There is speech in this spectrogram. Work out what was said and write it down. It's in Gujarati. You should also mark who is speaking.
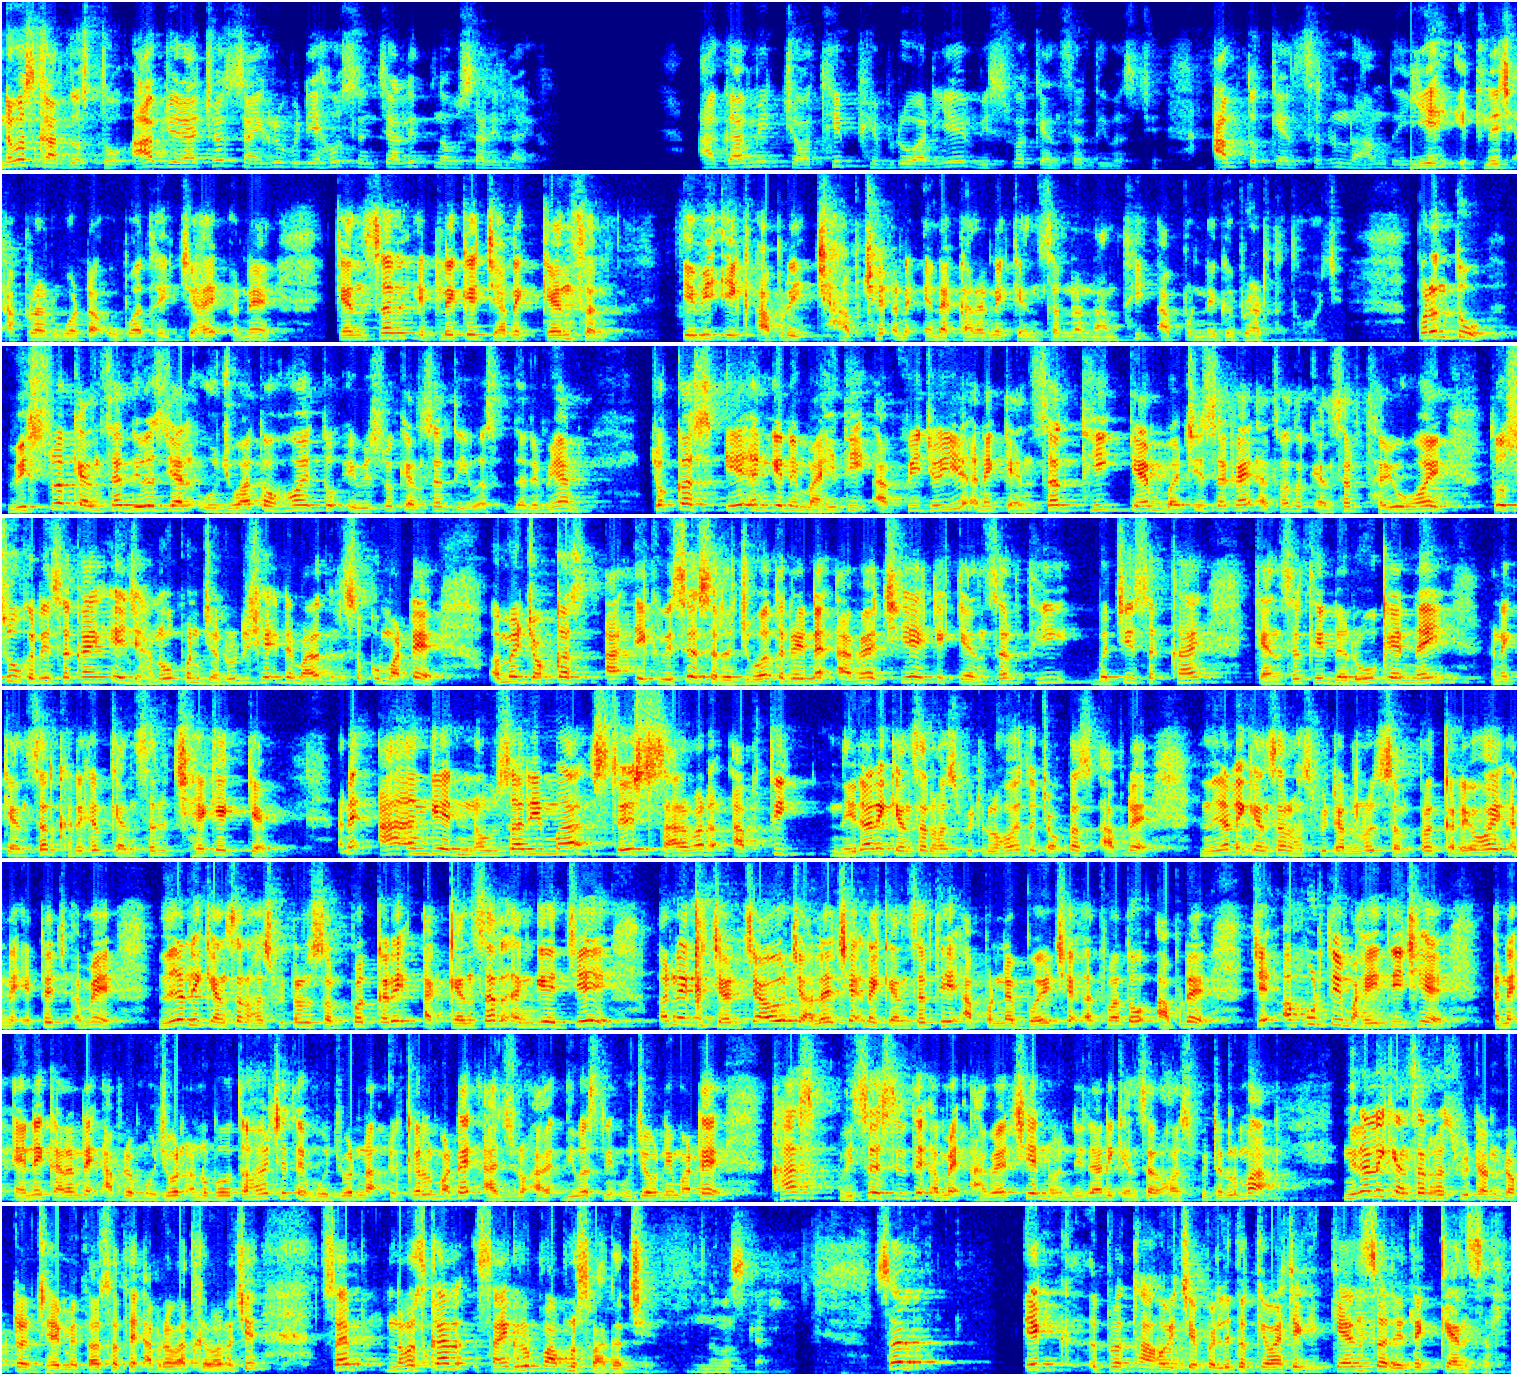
Speaker 1: નમસ્કાર દોસ્તો, આપ જોઈ રહ્યા છો સાયગ્રો મીડિયા હાઉસ સંચાલિત નવસારી લાઈવ આગામી ચોથી ફેબ્રુઆરીએ વિશ્વ કેન્સર દિવસ છે. આમ તો કેન્સરનું નામ દઈએ એટલે જ આપણા રૂવાટા ઊભા થઈ જાય અને કેન્સર એટલે કે જાણે કેન્સર એવી એક આપણી છાપ છે અને એના કારણે કેન્સરના નામથી આપણને ગભરાટ થતો હોય છે. પરંતુ વિશ્વ કેન્સર દિવસ જ્યારે ઉજવાતો હોય તો એ વિશ્વ કેન્સર દિવસ દરમિયાન ચોક્કસ એ અંગેની માહિતી આપવી જોઈએ અને કેન્સરથી કેમ બચી શકાય અથવા તો કેન્સર થયું હોય તો શું કરી શકાય એ જાણવું પણ જરૂરી છે એટલે મારા દર્શકો માટે અમે ચોક્કસ આ એક વિશેષ રજૂઆત લઈને આવ્યા છીએ કે કેન્સરથી બચી શકાય, કેન્સરથી ડરવું કે નહીં અને કેન્સર ખરેખર કેન્સર છે કે કેમ? અને આ અંગે નવસારીમાં શ્રેષ્ઠ સારવાર આપતી નિરાલી કેન્સર હોસ્પિટલ હોય તો ચોક્કસ આપણે નિરાલી કેન્સર હોસ્પિટલનો જ સંપર્ક કર્યો હોય અને એટલે જ અમે નિરાલી કેન્સર હોસ્પિટલનો સંપર્ક કરી આ કેન્સર અંગે જે અનેક ચર્ચાઓ ચાલે છે અને કેન્સરથી આપણને ભય છે અથવા તો આપણે જે અપૂરતી માહિતી છે અને એને કારણે આપણે મૂંઝવણ અનુભવતા હોય છે તે મૂંઝવણના ઉકેલ માટે આજનો આ દિવસની ઉજવણી માટે ખાસ વિશેષ રીતે અમે આવ્યા છીએ નિરાલી કેન્સર હોસ્પિટલમાં. નિરાલી કેન્સર હોસ્પિટલ ડૉક્ટર જય મહેતા સાથે આપણે વાત કરવાના છે સાહેબ નમસ્કાર. સાંઈ ગ્રુપમાં આપનું સ્વાગત છે.
Speaker 2: નમસ્કાર.
Speaker 1: સાહેબ એક પ્રથા હોય છે પહેલી તો કહેવાય છે કે કેન્સર એટલે કેન્સર.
